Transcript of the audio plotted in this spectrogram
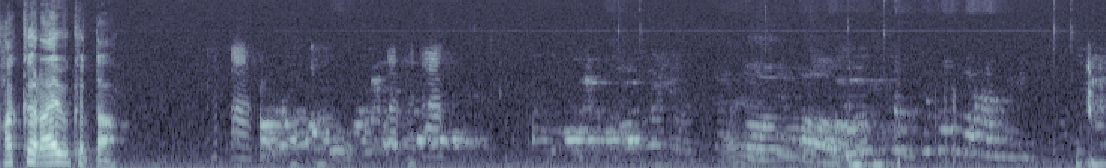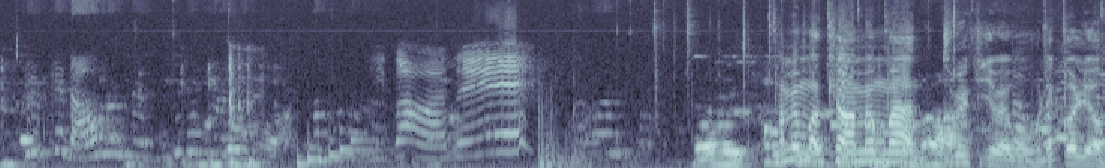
다크 라이브 켰다 켰다. 가자 가자. 이방 안에 한 명만 켜 한 명만 두명 키지 말고 렉 걸려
